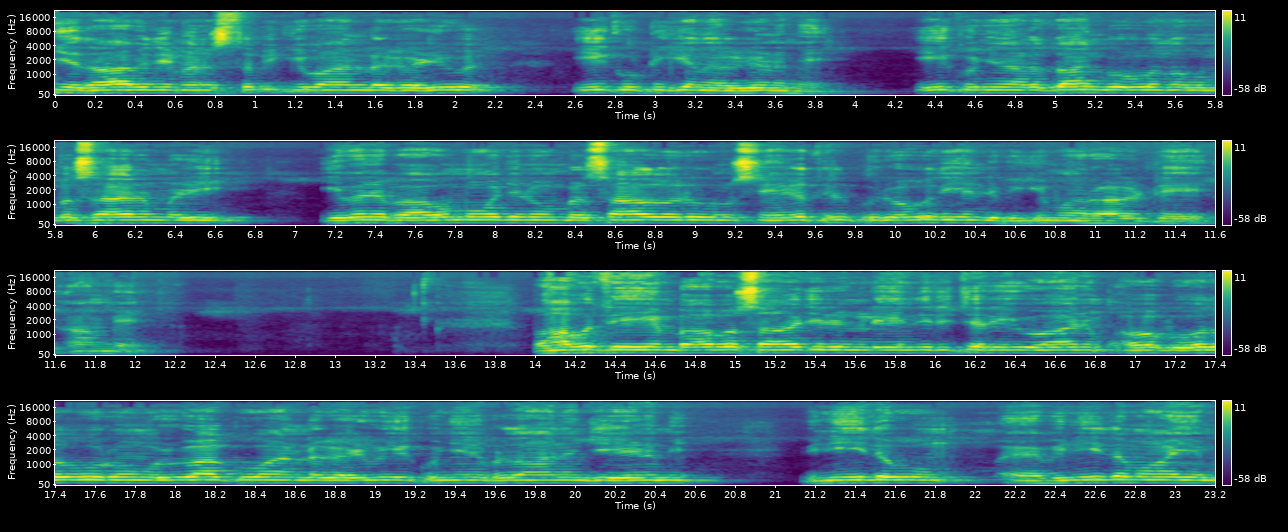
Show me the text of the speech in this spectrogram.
യഥാവിധി മനസ്തപിക്കുവാനുള്ള കഴിവ് ഈ കുട്ടിക്ക് നൽകണമേ. ഈ കുഞ്ഞ് നടത്താൻ പോകുന്ന കുമ്പസാരം വഴി ഇവന് പാപമോചനവും പ്രസാദപരവും സ്നേഹത്തിൽ പുരോഗതിയും ലഭിക്കുമാറാകട്ടെ. ആമേൻ. പാപത്തെയും പാപ സാഹചര്യങ്ങളെയും തിരിച്ചറിയുവാനും അവ ബോധപൂർവം ഒഴിവാക്കുവാനുള്ള കഴിവ് ഈ കുഞ്ഞിന് പ്രദാനം ചെയ്യണമേ. വിനീതവും വിനീതമായും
